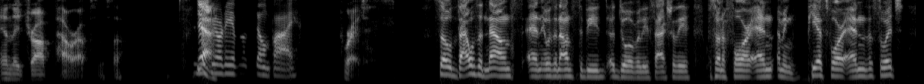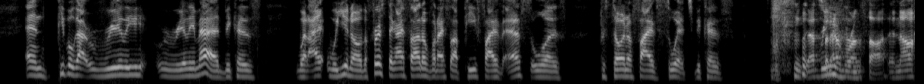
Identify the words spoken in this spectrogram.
and they drop power ups and stuff. The Yeah. majority of us don't buy. Right. So that was announced, and it was announced to be a dual release actually, Persona 4 and I mean PS4 and the Switch. And people got really, really mad because when I well, you know, the first thing I thought of when I saw P5S was Persona 5 Switch because That's what Reasons. everyone thought. And now,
